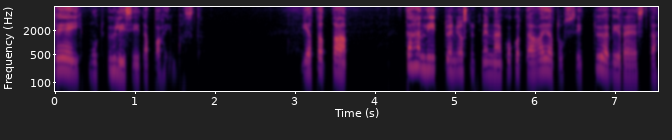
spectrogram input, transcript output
vei mut yli siitä pahimmasta. Ja tota, tähän liittyen, jos nyt mennään koko tämä ajatus siitä työvireestä,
